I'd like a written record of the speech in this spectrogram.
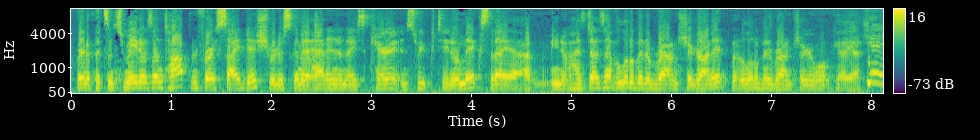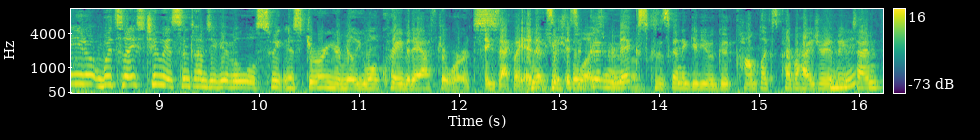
We're going to put some tomatoes on top, and for a side dish, we're just going to add in a nice carrot and sweet potato mix that I, um, you know, has does have a little bit of brown sugar on it, but a little bit of brown sugar won't kill you. Yeah, you know what's nice too is sometimes if you have a little sweetness during your meal, you won't crave it afterwards. Exactly, and it's, that's it's a good mix because it's going to give you a good complex carbohydrate Mm-hmm. at nighttime.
